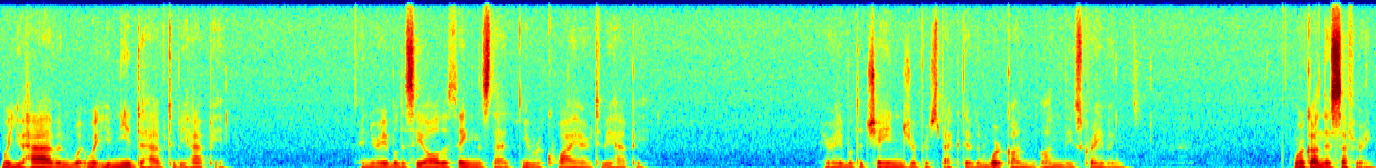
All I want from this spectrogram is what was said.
what you have and what, what you need to have to be happy. And you're able to see all the things that you require to be happy. You're able to change your perspective and work on, on these cravings. Work on this suffering.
